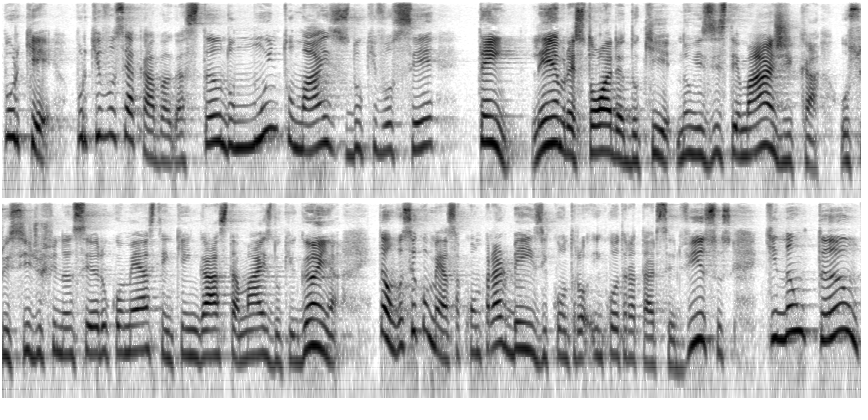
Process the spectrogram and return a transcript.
Por quê? Porque você acaba gastando muito mais do que você tem. Lembra a história do que não existe mágica? O suicídio financeiro começa em quem gasta mais do que ganha? Então, você começa a comprar bens e, contratar serviços que não estão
